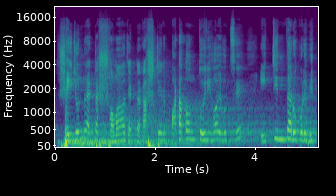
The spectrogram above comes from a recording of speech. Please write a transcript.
সেই জন্য একটা সমাজ, একটা রাষ্ট্রের পাটাতন তৈরি হয় হচ্ছে এই চিন্তার উপরে ভিত্তি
